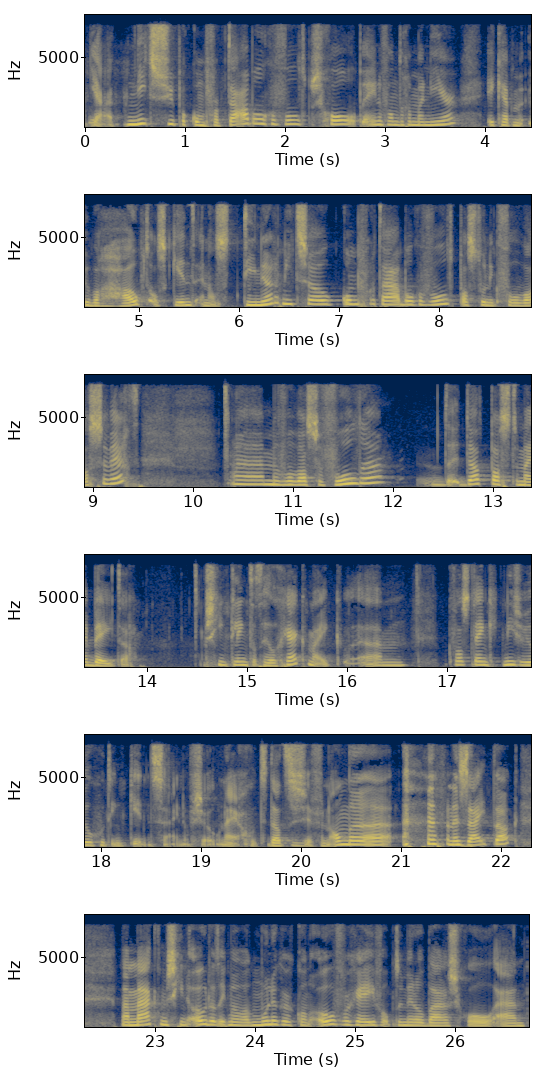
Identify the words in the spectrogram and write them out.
ja, niet super comfortabel gevoeld op school op een of andere manier. Ik heb me überhaupt als kind en als tiener niet zo comfortabel gevoeld. Pas toen ik volwassen werd, uh, me volwassen voelde, dat paste mij beter. Misschien klinkt dat heel gek, maar ik, um, ik was denk ik niet zo heel goed in kind zijn of zo. Nou ja, goed, dat is even een andere, even een zijtak. Maar maakt misschien ook dat ik me wat moeilijker kon overgeven op de middelbare school aan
